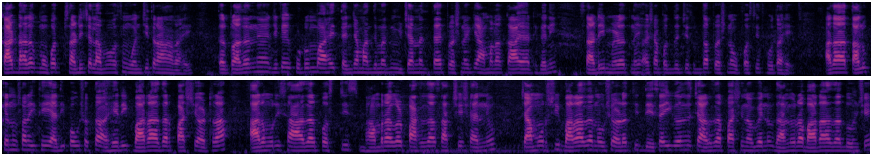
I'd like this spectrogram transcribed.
कार्डधारक मोफत साडीच्या लाभापासून वंचित राहणार आहे. तर प्राधान्य जे काही कुटुंब आहेत त्यांच्या माध्यमातून विचारण्यात येत आहे प्रश्न की आम्हाला का या ठिकाणी साडी मिळत नाही अशा पद्धतीचेसुद्धा प्रश्न उपस्थित होत आहे आता तालुक्यानुसार इथे यादी पाहू शकता अहेरी बारा हजार पाचशे अठरा आरमोरी सहा हजार पस्तीस भामरागड पाच हजार सातशे शहाण्णव चामोर्शी बारा हजार नऊशे अडतीस देसाईगंज चार हजार पाचशे नव्याण्णव धानोरा बारा हजार दोनशे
